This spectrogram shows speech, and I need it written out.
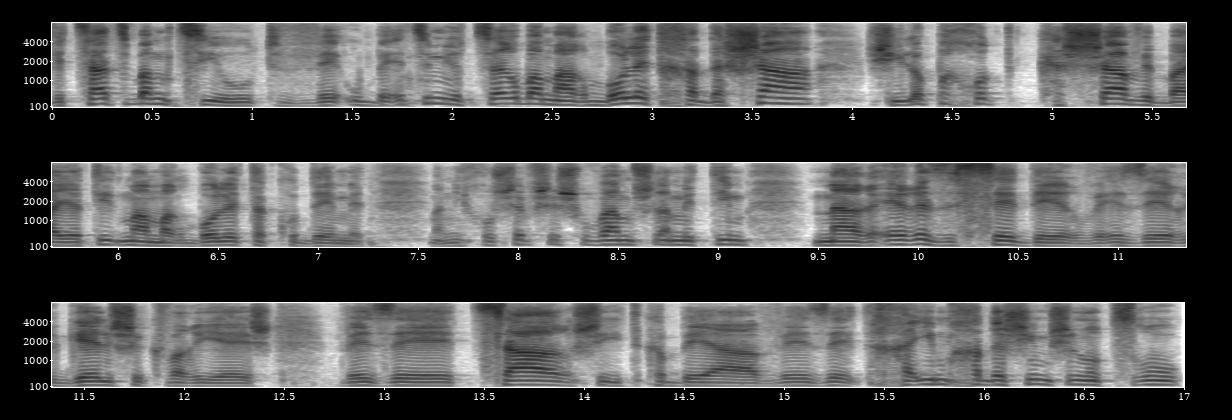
וצץ במציאות, והוא בעצם יוצר בה מערבולת חדשה שהיא לא פחות קשה ובעייתית מהמערבולת הקודמת. אני חושב ששובם של המתים מערער איזה סדר ואיזה הרגל שכבר יש, ואיזה צער שהתקבע, ואיזה חיים חדשים שנוצרו.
